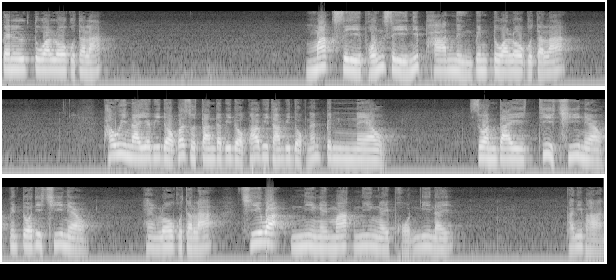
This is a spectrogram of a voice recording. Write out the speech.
เป็นตัวโลกุตละมรรคสี่ผลสี่นิพพานหนึ่งเป็นตัวโลกุตละพระวินัยบิดกพระสุตตันตบิดกพระวิธรรมบิดกนั้นเป็นแนว ส่วนใดที่ชี้แนว เป็นตัวที่ชี้แนว แห่งโลกุตละ ชี้ว่านี่ไงมรรคนี่ไงผลนี่ในพระนิพพาน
